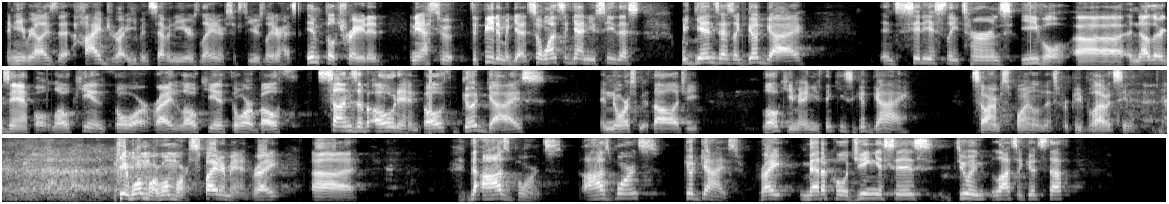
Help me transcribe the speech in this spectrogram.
and he realized that Hydra, even 70 years later, 60 years later, has infiltrated, and he has to defeat him again. So once again, you see this begins as a good guy, insidiously turns evil. Uh, another example Loki and Thor, right? Loki and Thor, both sons of Odin, both good guys in Norse mythology. Loki, man, you think he's a good guy. Sorry, I'm spoiling this for people who haven't seen it. okay, one more, one more. Spider Man, right? Uh, the Osborns. Osborns, good guys, right? Medical geniuses, doing lots of good stuff.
